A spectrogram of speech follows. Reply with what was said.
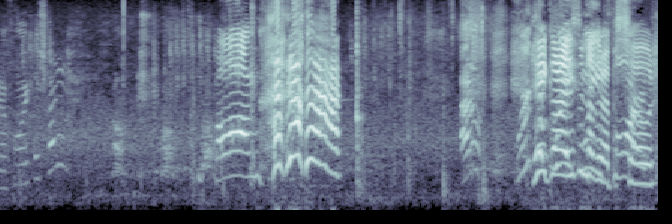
Therefore, it is Pong. Hey guys, another episode.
